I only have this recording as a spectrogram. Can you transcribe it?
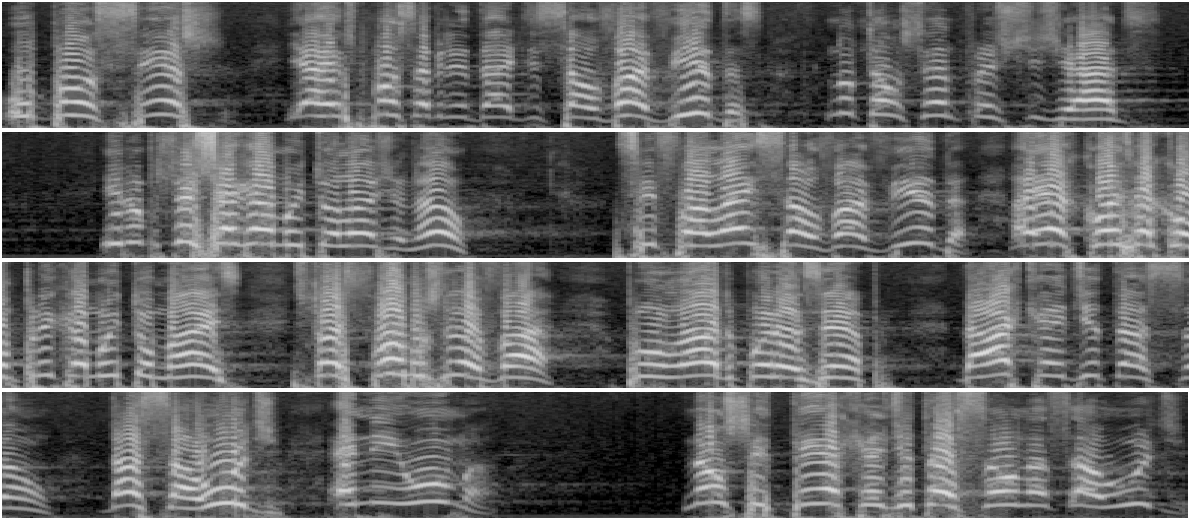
o bom senso e a responsabilidade de salvar vidas não estão sendo prestigiadas. E não precisa chegar muito longe, não. Se falar em salvar vida, aí a coisa complica muito mais. Se nós formos levar para o lado, por exemplo, da acreditação da saúde é nenhuma. Não se tem acreditação na saúde.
